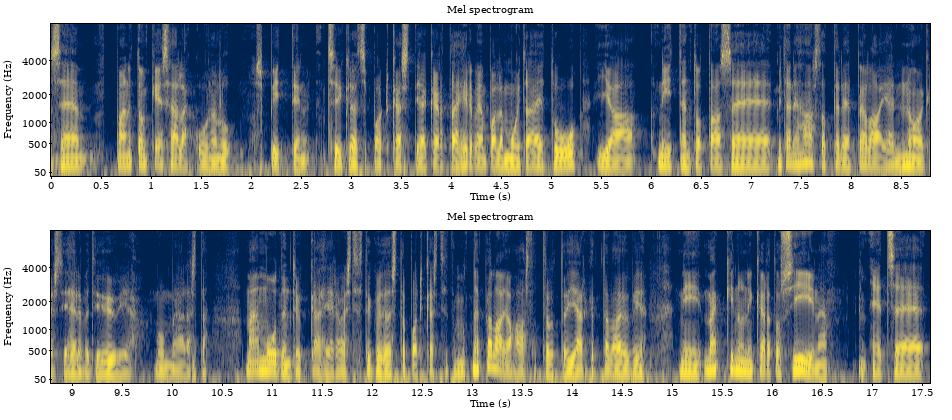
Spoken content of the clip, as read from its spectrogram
se, mä nyt on kesällä kuunnellut Spittin Secrets podcastia, kertaa hirveän paljon muita ei tuu, ja niiden tota se, mitä ne haastattelee pelaajia, niin ne on oikeasti helvetin hyviä mun mielestä. Mä en muuten tykkää hirveästi sitä kyseisestä podcastista, mutta ne pelaajahaastattelut on järkyttävän hyviä. Niin McKinnoni kertoi siinä, että se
